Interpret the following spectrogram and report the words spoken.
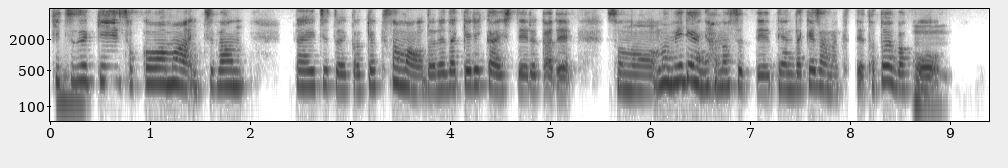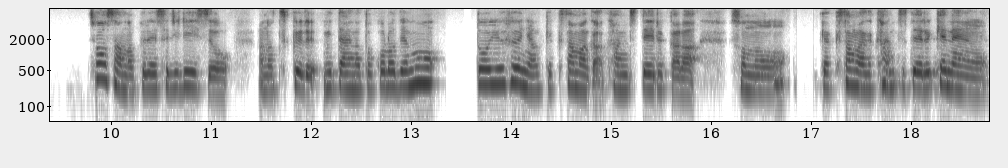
き続きそこはまあ一番大事というか、お客様をどれだけ理解しているかで、その、まあ、メディアに話すっていう点だけじゃなくて、例えばこう、調査のプレスリリースをあの作るみたいなところでも、どういうふうにお客様が感じているから、そのお客様が感じている懸念を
